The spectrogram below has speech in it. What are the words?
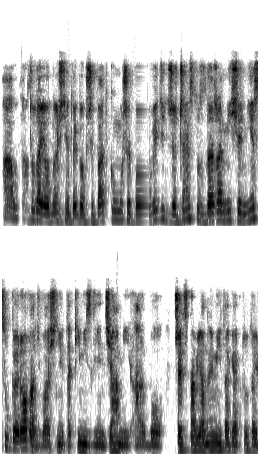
auta. Tutaj odnośnie tego przypadku muszę powiedzieć, że często zdarza mi się nie sugerować właśnie takimi zdjęciami albo przedstawianymi tak jak tutaj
